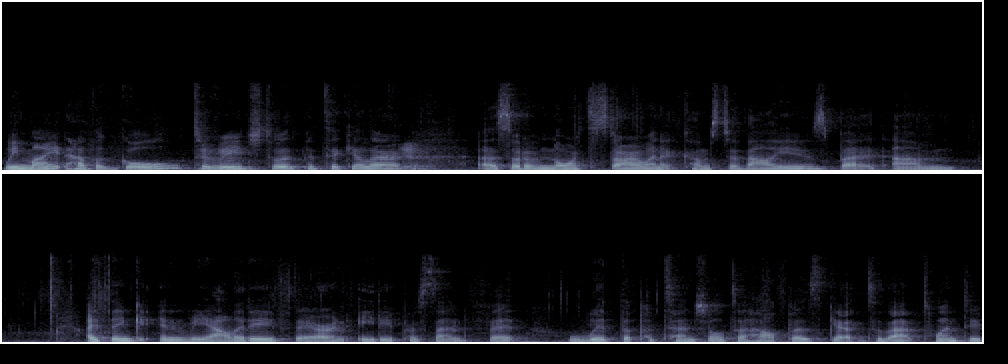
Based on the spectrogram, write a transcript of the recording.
We might have a goal to mm-hmm. reach to a particular yeah. uh, sort of North Star when it comes to values, but um, I think in reality, if they are an 80% fit with the potential to help us get to that 20%,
